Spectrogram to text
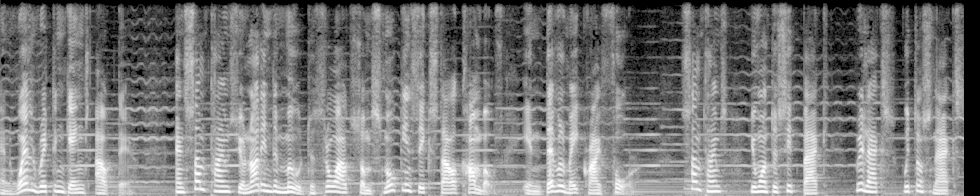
and well written games out there. And sometimes you're not in the mood to throw out some Smokin' Sexy Style combos in Devil May Cry 4. Sometimes you want to sit back, relax with some snacks,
